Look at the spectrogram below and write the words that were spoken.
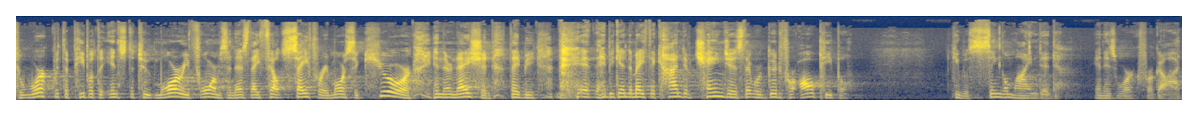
to work with the people to institute more reforms. And as they felt safer and more secure in their nation, they, be, they, they began to make the kind of changes that were good for all people. He was single minded in his work for God.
